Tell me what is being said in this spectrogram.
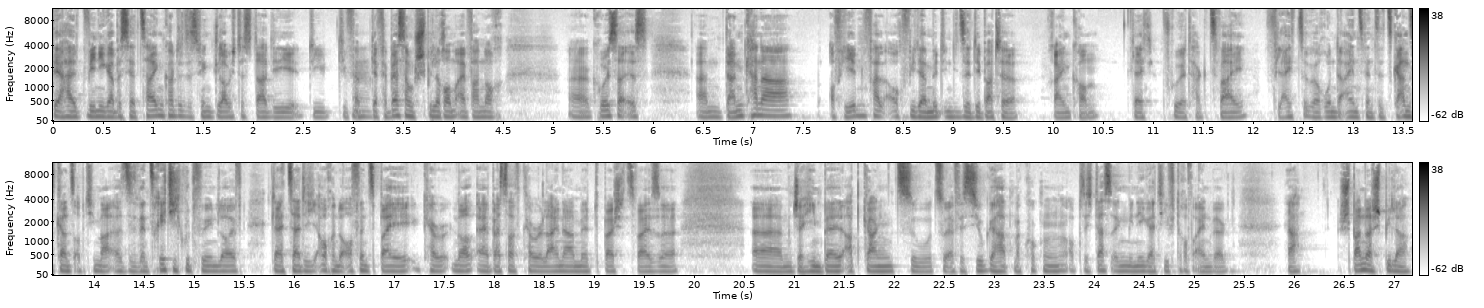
der halt weniger bisher zeigen konnte. Deswegen glaube ich, dass da die, die, die Ver der Verbesserungsspielraum einfach noch äh, größer ist. Ähm, dann kann er auf jeden Fall auch wieder mit in diese Debatte reinkommen. Vielleicht früher Tag 2, vielleicht sogar Runde 1, wenn es jetzt ganz, ganz optimal, also wenn es richtig gut für ihn läuft. Gleichzeitig auch in der Offense bei, Car äh, bei South Carolina mit beispielsweise ähm, Jaheim Bell Abgang zu, zu FSU gehabt. Mal gucken, ob sich das irgendwie negativ drauf einwirkt. Ja, spannender Spieler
